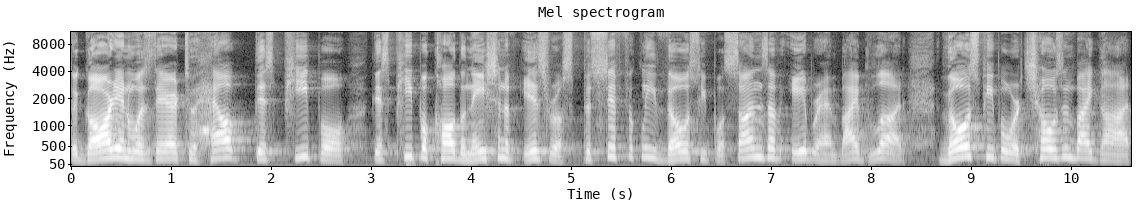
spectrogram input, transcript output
The guardian was there to help this people, this people called the nation of Israel, specifically those people, sons of Abraham by blood. Those people were chosen by God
